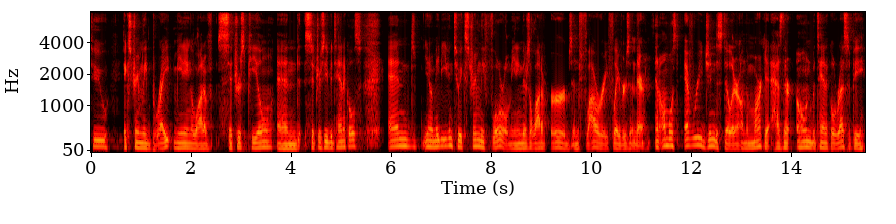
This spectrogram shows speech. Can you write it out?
to extremely bright, meaning a lot of citrus peel and citrusy botanicals, and you know maybe even to extremely floral, meaning there's a lot of herbs and flowery flavors in there. And almost every gin distiller on the market has their own botanical recipe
